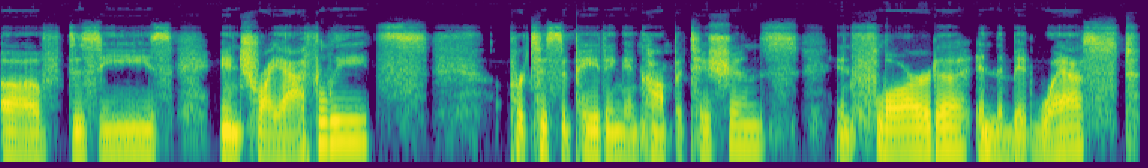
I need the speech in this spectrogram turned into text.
of disease in triathletes participating in competitions in Florida, in the Midwest.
